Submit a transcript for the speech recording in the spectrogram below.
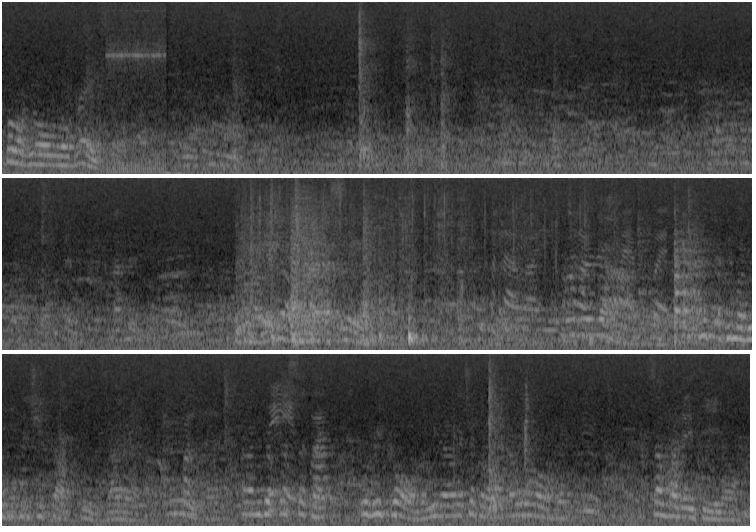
Scusa. eh. La videocassetta, un ricordo, 1999, San Valentino.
